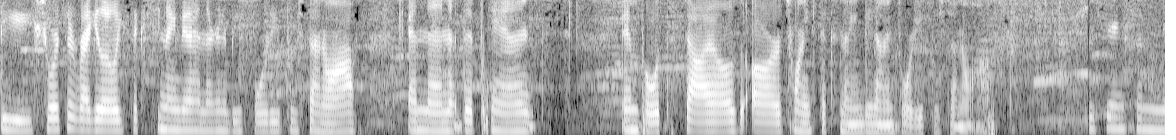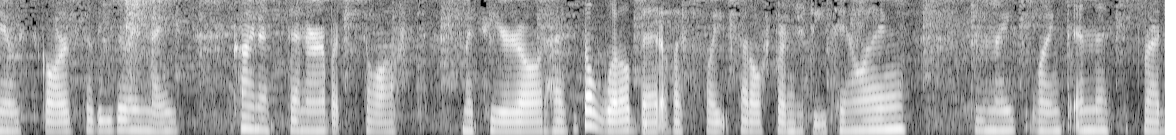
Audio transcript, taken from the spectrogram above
The shorts are regularly $16.99. They're going to be 40% off. And then the pants in both styles are $26.99, 40% off. We're seeing some new scarves. So these are a nice, kind of thinner but soft material. It has just a little bit of a slight subtle fringe detailing. They're nice length in this red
